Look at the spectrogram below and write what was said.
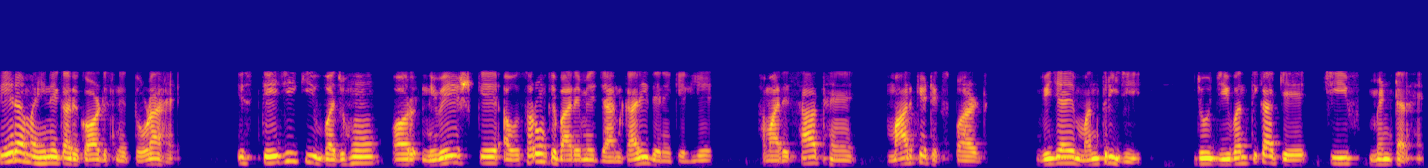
तेरह महीने का रिकॉर्ड इसने तोड़ा है। इस तेज़ी की वजहों और निवेश के अवसरों के बारे में जानकारी देने के लिए हमारे साथ हैं मार्केट एक्सपर्ट विजय मंत्री जी, जो जीवंतिका के चीफ मेंटर हैं।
